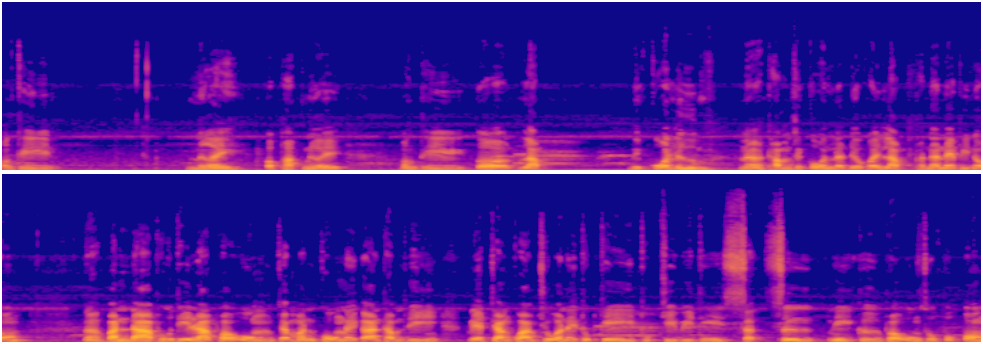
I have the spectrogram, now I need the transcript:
บางทีเหนื่อยก็พักเหนื่อย บางทีก็หลับเดี๋ยวกลัวลืมนะทำซะก่อนแล้วเดี๋ยวค่อยหลับพนันแน่พี่น้อง นะบรรดาผู้ที่รักพระองค์จะมั่นคงในการทำดี เกลียดชังความชั่วในทุกที่ทุกชีวิตที่สัตย์ซื่อนี่คือพระองค์ทรงปกป้อง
